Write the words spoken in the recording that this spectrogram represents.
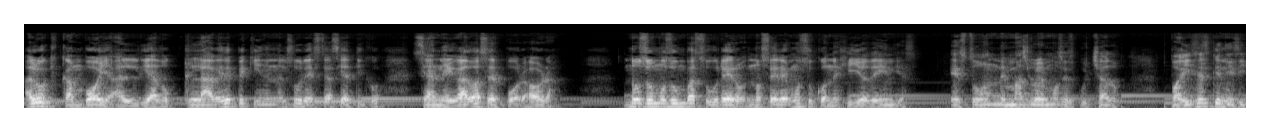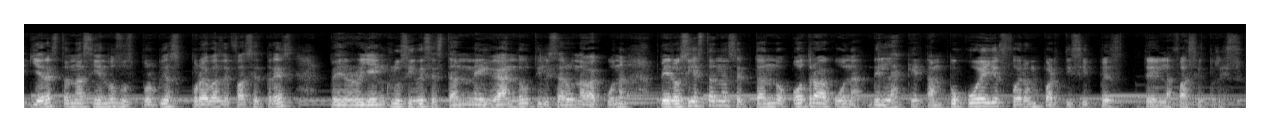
algo que Camboya, aliado clave de Pekín en el sureste asiático, se ha negado a hacer por ahora. No somos un basurero, no seremos su conejillo de indias. Esto es donde más lo hemos escuchado. Países que ni siquiera están haciendo sus propias pruebas de fase 3, pero ya inclusive se están negando a utilizar una vacuna, pero sí están aceptando otra vacuna de la que tampoco ellos fueron partícipes de la fase 3.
